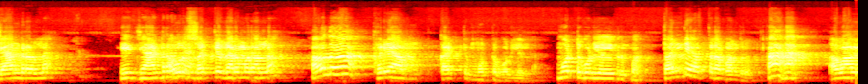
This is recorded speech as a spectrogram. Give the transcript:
ಜಾನ್ರಲ್ಲ ಈ ಜಾಂಡ್ರ ಅವರು ಸತ್ಯ ಧರ್ಮರಲ್ಲ? ಹೌದು. ಖರೆ ಕಟ್ಟಿ ಮುಟ್ಟು ಕೊಡ್ಲಿಲ್ಲ ಮುಟ್ಟು ತಂದೆ ಹತ್ರ ಬಂದ್ರು. ಅವಾಗ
